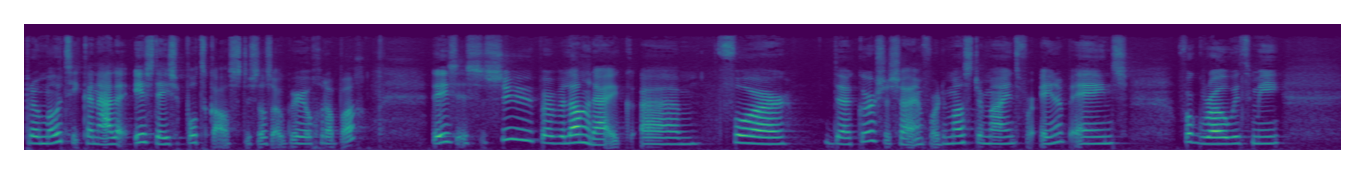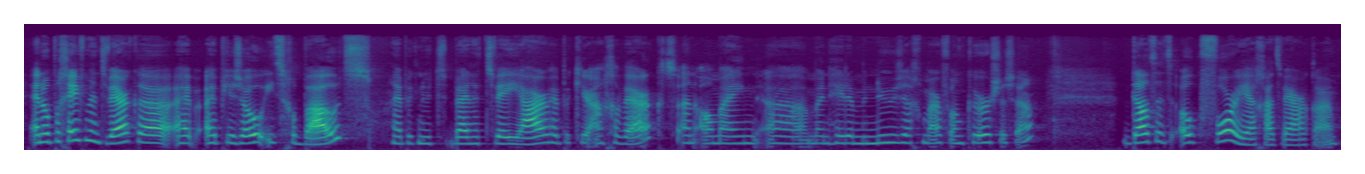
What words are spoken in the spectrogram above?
promotiekanalen is deze podcast. Dus dat is ook weer heel grappig. Deze is super belangrijk um, voor de cursussen en voor de mastermind, voor één op eens, voor Grow With Me. En op een gegeven moment werken, heb, heb je zoiets gebouwd. Heb ik nu bijna twee jaar heb ik hier aan gewerkt. Aan al mijn, uh, mijn hele menu, zeg maar, van cursussen. dat het ook voor je gaat werken.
